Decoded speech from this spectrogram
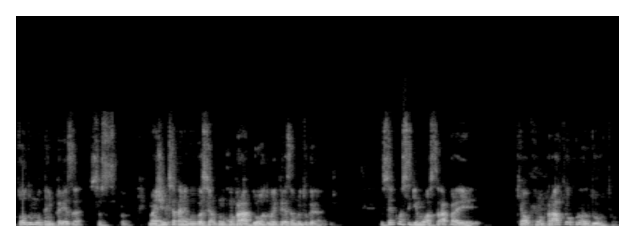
todo mundo da empresa. Imagina que você está negociando com um comprador de uma empresa muito grande. Se você conseguir mostrar para ele que ao comprar o teu produto,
